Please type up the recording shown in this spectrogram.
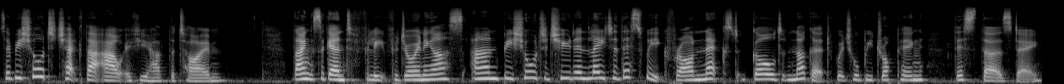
so be sure to check that out if you have the time. Thanks again to Philippe for joining us, and be sure to tune in later this week for our next Gold Nugget, which will be dropping this Thursday.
